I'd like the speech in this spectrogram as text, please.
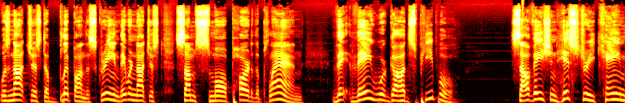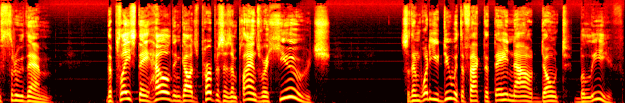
was not just a blip on the screen, they were not just some small part of the plan, they, they were God's people. Salvation history came through them. The place they held in God's purposes and plans were huge. So then, what do you do with the fact that they now don't believe?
